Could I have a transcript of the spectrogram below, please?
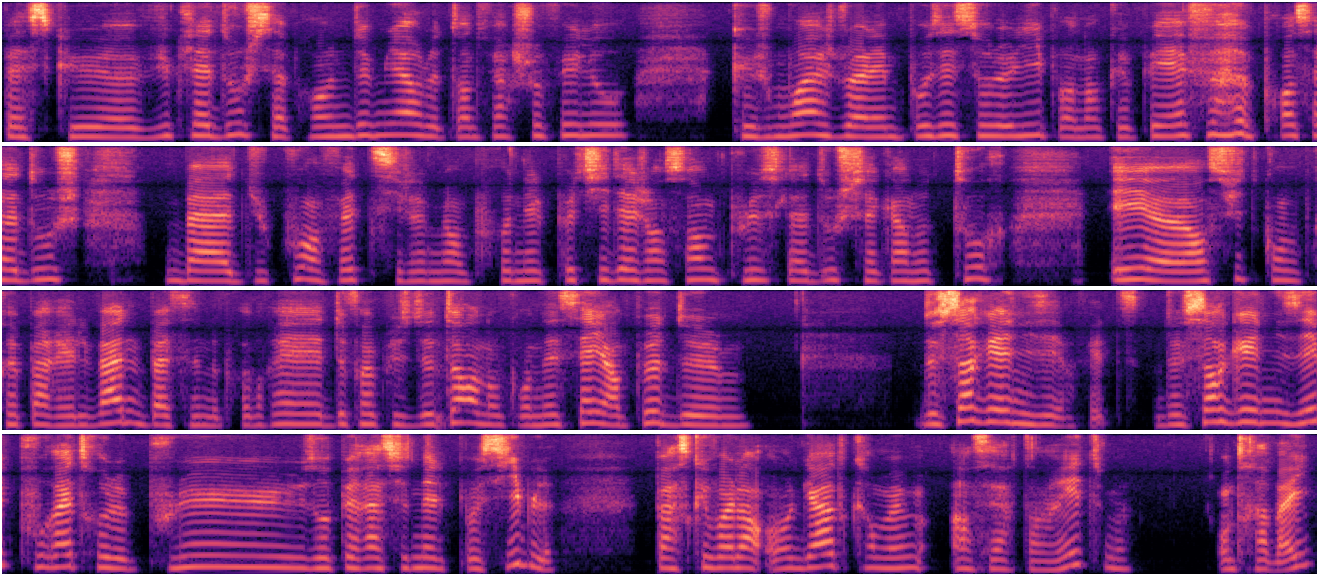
parce que euh, vu que la douche ça prend une demi-heure le temps de faire chauffer l'eau que moi je dois aller me poser sur le lit pendant que PF prend sa douche, bah du coup en fait si jamais on prenait le petit déj ensemble plus la douche chacun notre tour et euh, ensuite qu'on préparait le van, bah ça nous prendrait deux fois plus de temps. Donc on essaye un peu de de s'organiser en fait, de s'organiser pour être le plus opérationnel possible parce que voilà, on garde quand même un certain rythme, on travaille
